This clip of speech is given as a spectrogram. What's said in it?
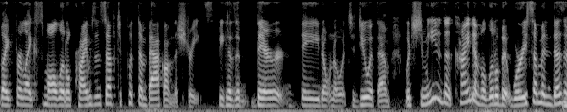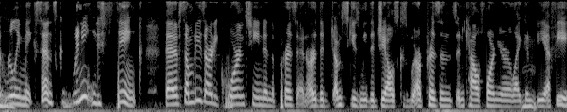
like for like small little crimes and stuff to put them back on the streets because they're they don't know what to do with them which to me is a kind of a little bit worrisome and doesn't Mhm. really make sense wouldn't you think that if somebody's already quarantined in the prison or the um, excuse me the jails because our prisons in california are like in Mhm. bfe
